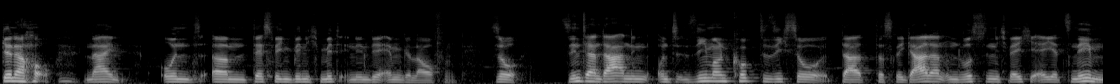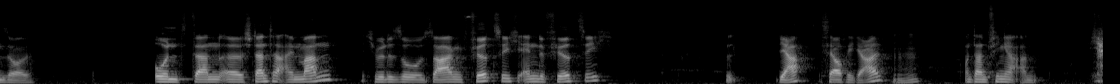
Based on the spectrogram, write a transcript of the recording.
Genau, nein. Und ähm, deswegen bin ich mit in den DM gelaufen. So, sind dann da an den. Und Simon guckte sich so da das Regal an und wusste nicht, welche er jetzt nehmen soll. Und dann äh, stand da ein Mann, ich würde so sagen 40, Ende 40. Ja, ist ja auch egal. Und dann fing er an. Ja,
